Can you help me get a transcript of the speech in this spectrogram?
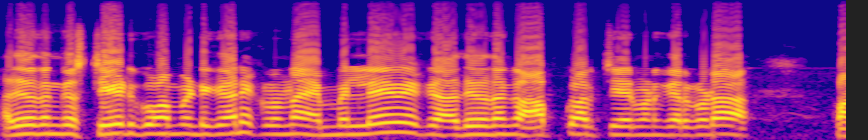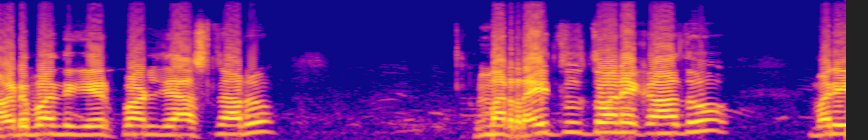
అదేవిధంగా స్టేట్ గవర్నమెంట్ కానీ ఇక్కడ ఉన్న ఎమ్మెల్యే అదేవిధంగా ఆప్కాప్ చైర్మన్ గారు కూడా పగడబందికి ఏర్పాట్లు చేస్తున్నారు. మరి రైతులతోనే కాదు మరి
